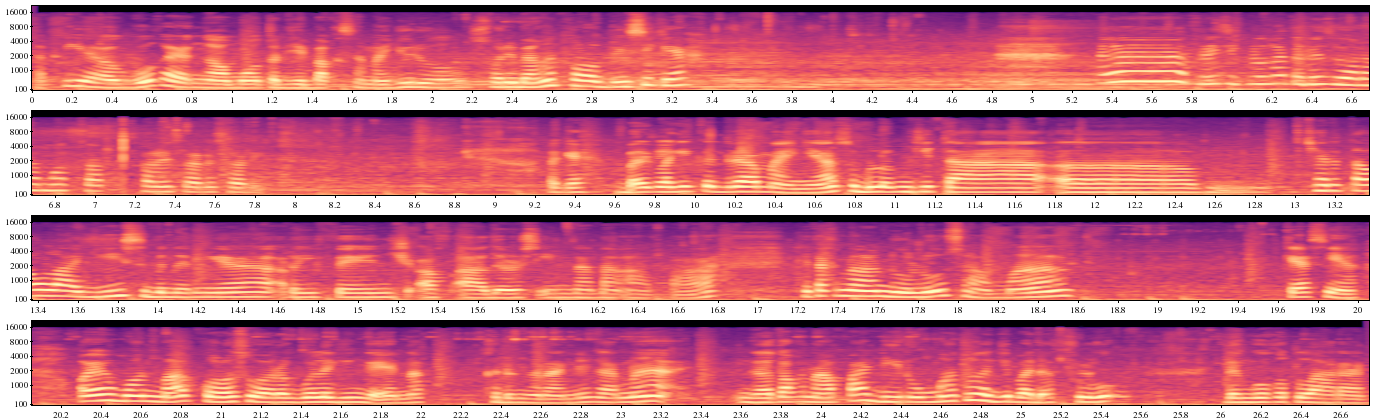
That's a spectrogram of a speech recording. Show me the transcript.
Tapi ya gue kayak nggak mau terjebak sama judul. Sorry banget kalau berisik ya. Ah berisik banget ada suara motor. Sorry sorry sorry. Oke, okay, balik lagi ke dramanya. Sebelum kita um, cari tahu lagi sebenarnya Revenge of Others ini tentang apa, kita kenalan dulu sama case-nya. Oh ya mohon maaf kalau suara gue lagi nggak enak kedengerannya karena nggak tahu kenapa di rumah tuh lagi pada flu dan gue ketularan.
